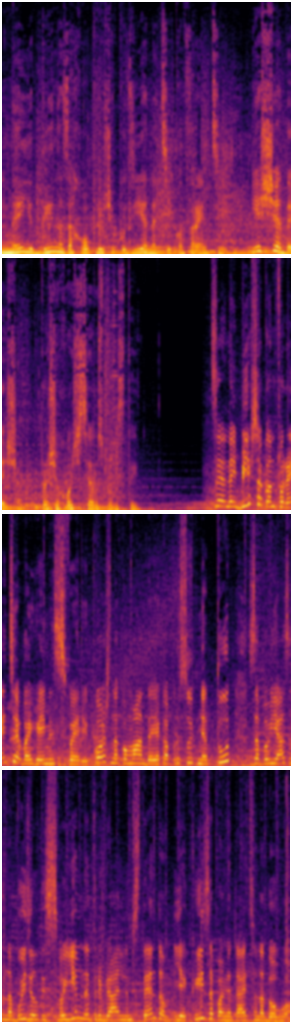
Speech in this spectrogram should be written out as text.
не єдина захоплююча подія на цій конференції. Є ще дещо про що хочеться розповісти. Це найбільша конференція в iGaming сфері. Кожна команда, яка присутня тут, зобов'язана виділитись своїм нетривіальним стендом, який запам'ятається надовго.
